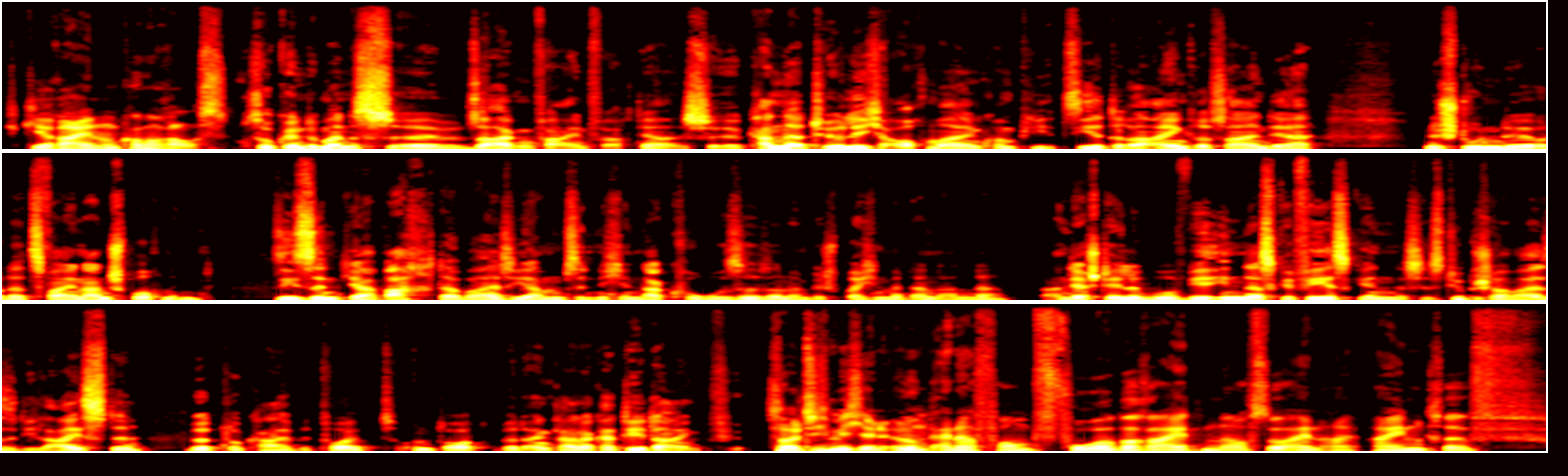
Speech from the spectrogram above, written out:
ich gehe rein und komme raus. So könnte man es äh, sagen, vereinfacht. Ja, es äh, kann natürlich auch mal ein komplizierterer Eingriff sein, der eine Stunde oder zwei in Anspruch nimmt. Sie sind ja wach dabei, Sie haben, sind nicht in Narkose, sondern wir sprechen miteinander. An der Stelle, wo wir in das Gefäß gehen, das ist typischerweise die Leiste, wird lokal betäubt und dort wird ein kleiner Katheter eingeführt. Sollte ich mich in irgendeiner Form vorbereiten auf so einen Eingriff?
